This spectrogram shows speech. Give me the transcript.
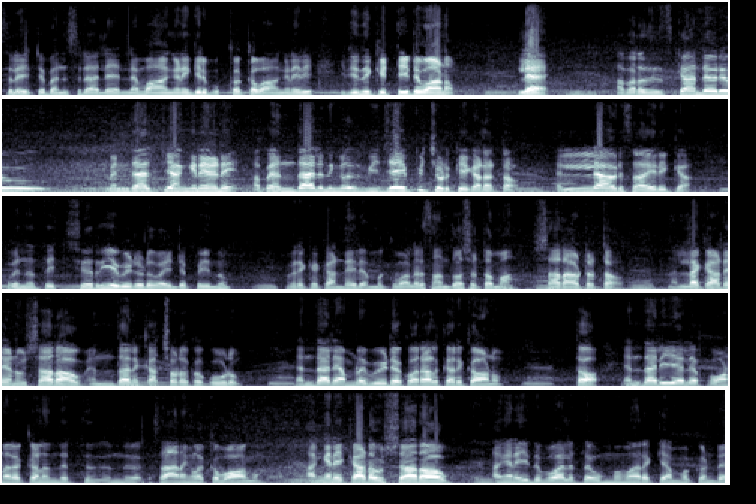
സ്ലേറ്റ് മനസ്സിലായി എല്ലാം വാങ്ങണമെങ്കിൽ ബുക്കൊക്കെ വാങ്ങണമെങ്കിൽ ഇതിന് കിട്ടിയിട്ട് വേണം. അല്ലേ? അപ്പോൾ റസീസ് ഖാന്റെ ഒരു മെന്റാലിറ്റി അങ്ങനെയാണ്. അപ്പോൾ എന്തായാലും നിങ്ങൾ വിജയിപ്പിച്ചു കൊടുക്കുക കട കേട്ടോ എല്ലാവരും സഹകരിക്കുക അപ്പോൾ ഇന്നത്തെ ചെറിയ വീഡിയോ വൈൻഡപ്പ് ചെയ്യുന്നു. ഇവരൊക്കെ കണ്ടതിൽ നമുക്ക് വളരെ സന്തോഷട്ടമ്മ. ഉഷാറാവട്ടെ കേട്ടോ നല്ല കടയാണ് ഉഷാറാവും. എന്തായാലും കച്ചവടമൊക്കെ കൂടും. എന്തായാലും നമ്മളെ വീഡിയോ കുറേ ആൾക്കാർ കാണും. കേട്ടോ എന്തായാലും ഇതിൽ എന്നിട്ട് സാധനങ്ങളൊക്കെ വാങ്ങും. അങ്ങനെ കട ഉഷാറാവും. അങ്ങനെ ഇതുപോലത്തെ ഉമ്മമാരൊക്കെ നമുക്കുണ്ട്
